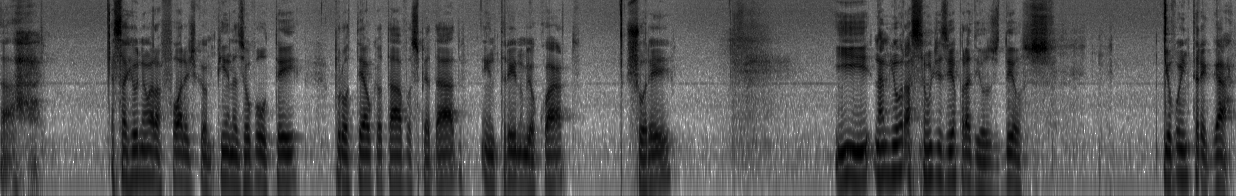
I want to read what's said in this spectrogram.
Ah, essa reunião era fora de Campinas, eu voltei para o hotel que eu estava hospedado, entrei no meu quarto, chorei. E na minha oração dizia para Deus: Deus, eu vou entregar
